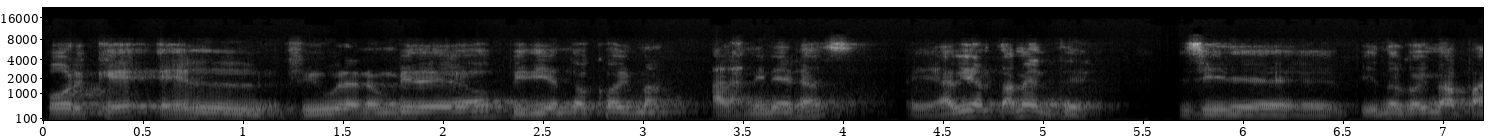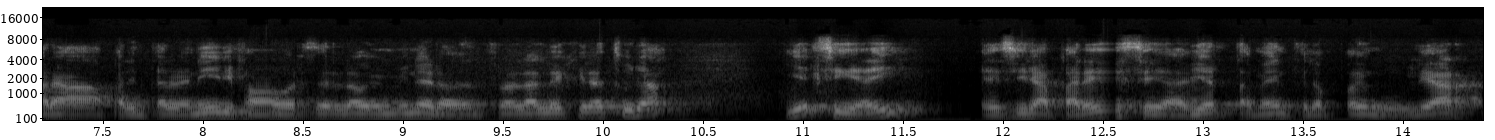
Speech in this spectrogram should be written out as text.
porque él figura en un video pidiendo coima a las mineras eh, abiertamente, es decir, eh, pidiendo coima para, para, intervenir y favorecer el lobby minero dentro de la legislatura, y él sigue ahí, es decir, aparece abiertamente, lo pueden googlear,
